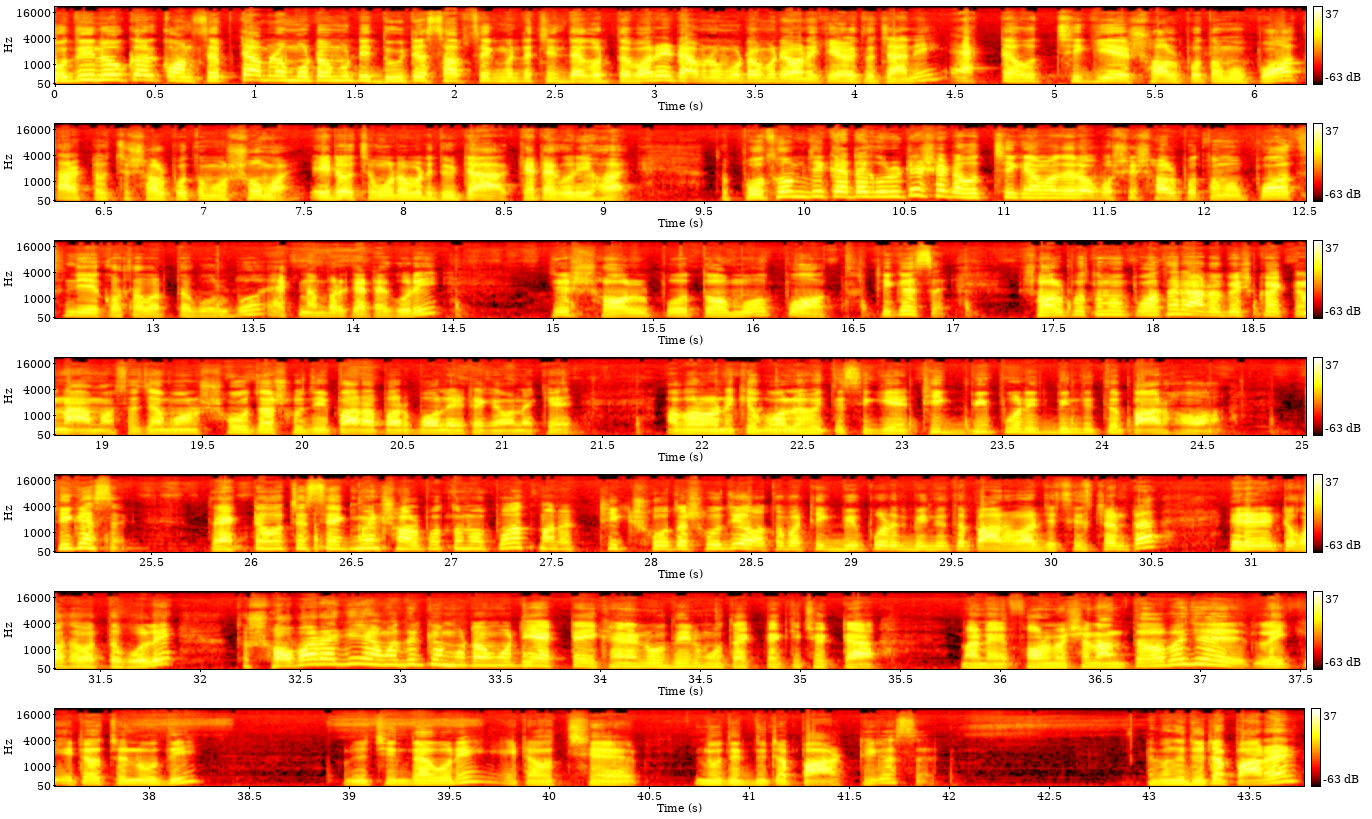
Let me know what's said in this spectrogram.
নদী নৌকার কনসেপ্টে আমরা মোটামুটি দুইটা সাবসেগমেন্টে চিন্তা করতে পারি। এটা আমরা মোটামুটি অনেকে হয়তো জানি। একটা হচ্ছে গিয়ে স্বল্পতম পথ, আর একটা হচ্ছে স্বল্পতম সময়। এটা হচ্ছে মোটামুটি দুইটা ক্যাটাগরি হয়। তো প্রথম যে ক্যাটাগরিটা সেটা হচ্ছে কি আমাদের অবশ্যই স্বল্পতম পথ নিয়ে কথাবার্তা বলব। এক নম্বর ক্যাটাগরি যে স্বল্পতম পথ, ঠিক আছে? স্বল্পতম পথের আরও বেশ কয়েকটা নাম আছে। যেমন সোজাসুজি পারাপার বলে এটাকে অনেকে, আবার অনেকে বলে হইতেছে গিয়ে ঠিক বিপরীত বিন্দুতে পার হওয়া, ঠিক আছে? তো একটা হচ্ছে সেগমেন্ট স্বল্পতম পথ মানে ঠিক সোজাসুজি অথবা ঠিক বিপরীত বিন্দুতে পার হওয়ার যে সিস্টেমটা এটা একটু কথাবার্তা বলি। তো সবার আগেই আমাদেরকে মোটামুটি একটা এখানে নদীর মতো একটা কিছু একটা মানে ফরমেশন আনতে হবে যে লাইক এটা হচ্ছে নদী, আমি চিন্তা করি, এটা হচ্ছে নদীর দুটা পার্ট ঠিক আছে? এবং দুইটা পাড়ের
